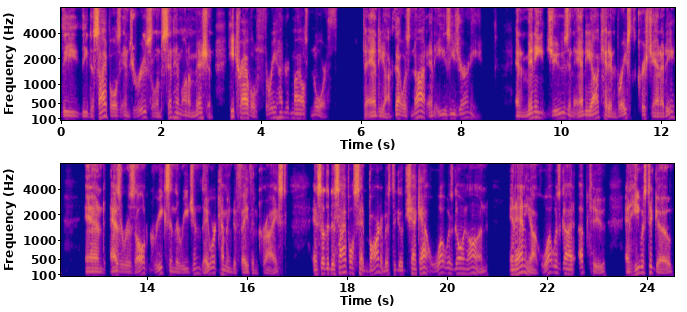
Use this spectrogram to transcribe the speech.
the the disciples in Jerusalem sent him on a mission. He traveled 300 miles north to Antioch. That was not an easy journey. And many Jews in Antioch had embraced Christianity. And as a result, Greeks in the region, they were coming to faith in Christ. And so the disciples sent Barnabas to go check out what was going on in Antioch. What was God up to? And he was to go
